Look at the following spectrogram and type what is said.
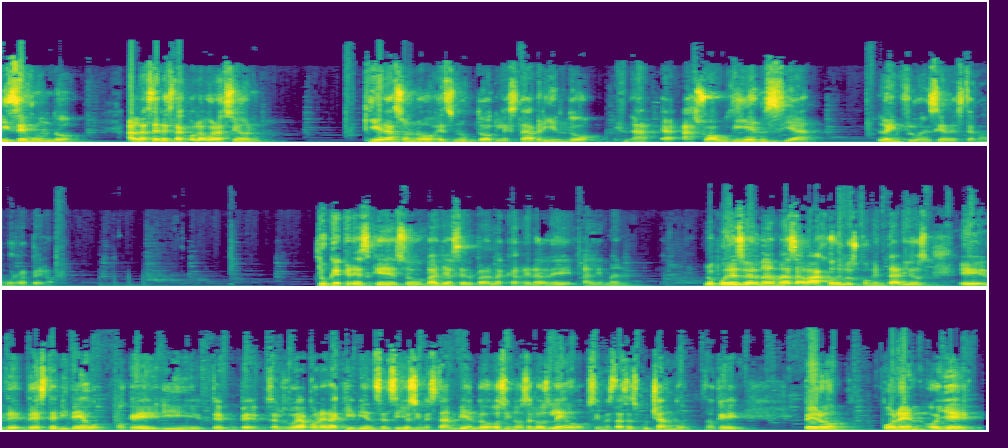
Y segundo, al hacer esta colaboración, quieras o no, Snoop Dogg le está abriendo a su audiencia la influencia de este nuevo rapero. ¿Tú qué crees que eso vaya a ser para la carrera de alemán? Lo puedes ver nada más abajo de los comentarios eh, de, este video, ¿ok? Y se los voy a poner aquí bien sencillo si me están viendo o si no se los leo, si me estás escuchando, ¿ok? Pero ponen, oye,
